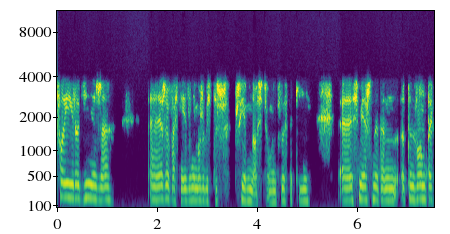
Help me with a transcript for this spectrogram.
swojej rodzinie, że że właśnie jedzenie może być też przyjemnością, więc to jest taki e, śmieszny ten, ten wątek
